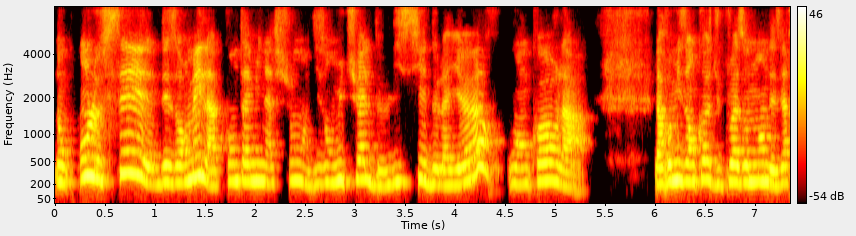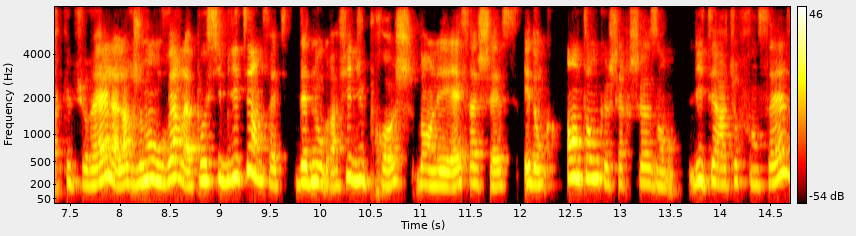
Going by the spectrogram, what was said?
donc, on le sait désormais, la contamination, disons, mutuelle de l'ici et de l'ailleurs, ou encore la, la remise en cause du cloisonnement des aires culturelles a largement ouvert la possibilité en fait d'ethnographie du proche dans les SHS. Et donc, en tant que chercheuse en littérature française,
